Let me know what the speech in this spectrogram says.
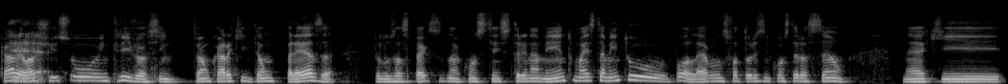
Cara, é... eu acho isso incrível, assim. Tu é um cara que, então, preza pelos aspectos da consistência do treinamento, mas também tu, pô, leva uns fatores em consideração, né, que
